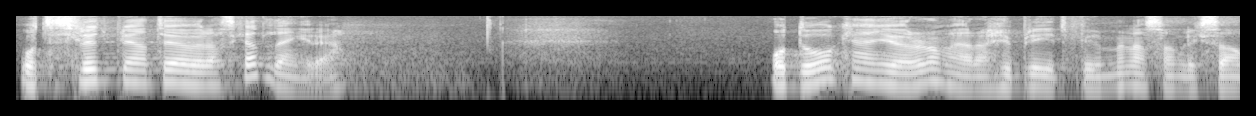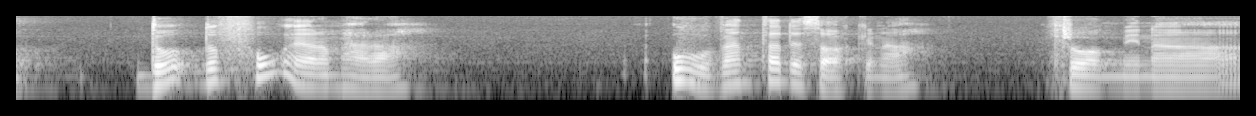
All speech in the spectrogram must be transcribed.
Och till slut blir jag inte överraskad längre. Och då kan jag göra de här hybridfilmerna som liksom, då, då får jag de här oväntade sakerna från mina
